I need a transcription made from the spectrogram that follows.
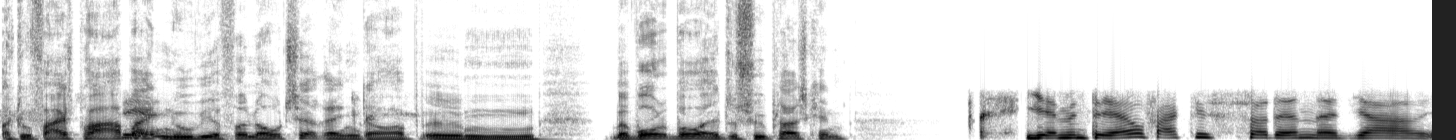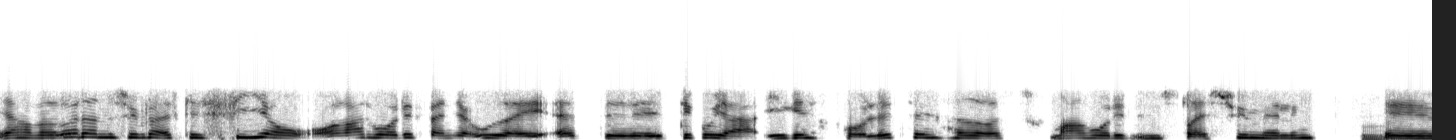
Og du er faktisk på arbejde nu. Vi har fået lov til at ringe dig op. Øhm, hvor, hvor er du sygeplejerske henne? Jamen, det er jo faktisk sådan, at jeg, jeg har været uddannet sygeplejerske i fire år, og ret hurtigt fandt jeg ud af, at øh, det kunne jeg ikke holde til. Jeg havde også meget hurtigt en stresssygemelding mm. øh,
